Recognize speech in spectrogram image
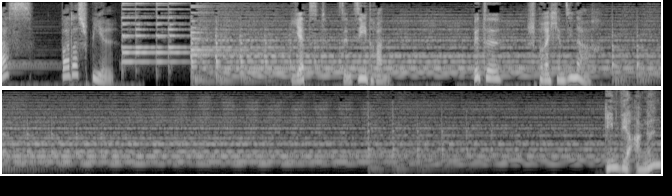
Das war das Spiel. Jetzt sind Sie dran. Bitte sprechen Sie nach. Gehen wir angeln?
